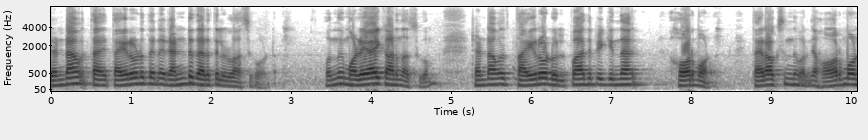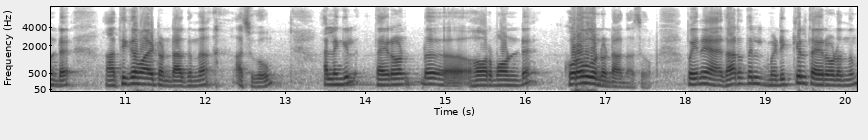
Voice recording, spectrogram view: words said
രണ്ടാം തൈറോയ്ഡ് തന്നെ രണ്ട് തരത്തിലുള്ള അസുഖമുണ്ട്. ഒന്ന് മുഴയായി കാണുന്ന അസുഖം രണ്ടാമത് തൈറോയ്ഡ് ഉൽപ്പാദിപ്പിക്കുന്ന ഹോർമോൺ തൈറോക്സിൻ എന്ന് പറഞ്ഞ ഹോർമോണിന്റെ അധികമായിട്ടുണ്ടാക്കുന്ന അസുഖവും അല്ലെങ്കിൽ തൈറോയ്ഡ് ഹോർമോണിന്റെ കുറവ് കൊണ്ടുണ്ടാകുന്ന അസുഖം. അപ്പോൾ ഇതിനെ യഥാർത്ഥത്തിൽ മെഡിക്കൽ തൈറോയ്ഡെന്നും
